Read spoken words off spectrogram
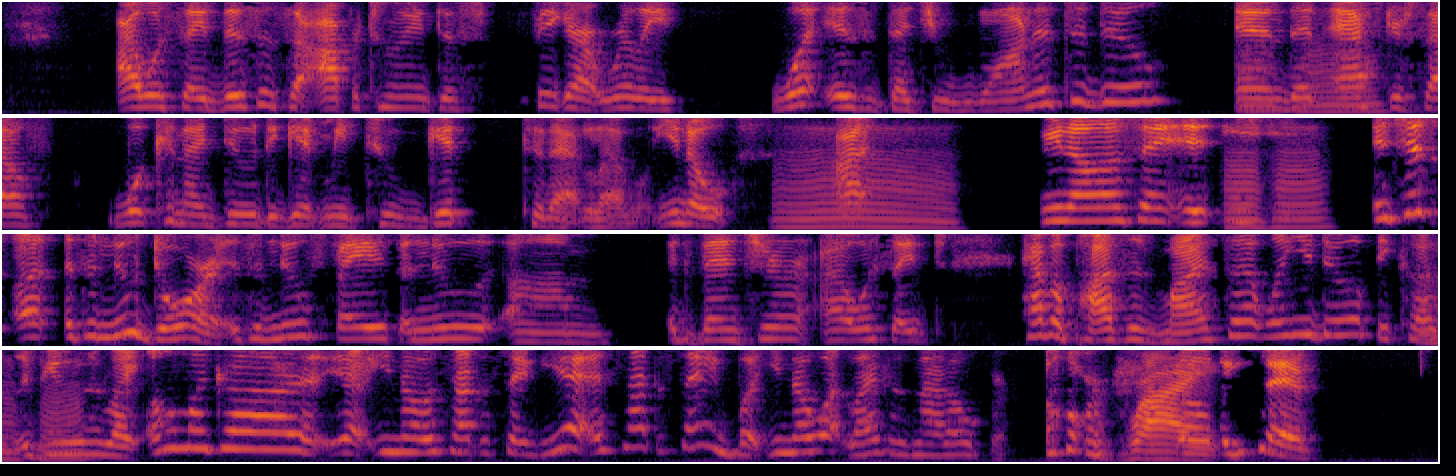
i would say this is an opportunity to figure out really what is it that you wanted to do and mm-hmm. then ask yourself what can i do to get me to get to that level you know mm. i you know what i'm saying? It mm-hmm. it's just a, it's a new door. It's a new phase a new um adventure. I always say have a positive mindset when you do it because mm-hmm. if you mm-hmm. were like oh my god yeah you know it's not the same. Yeah it's not the same but you know what? Life is not over over. Right. so like I said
